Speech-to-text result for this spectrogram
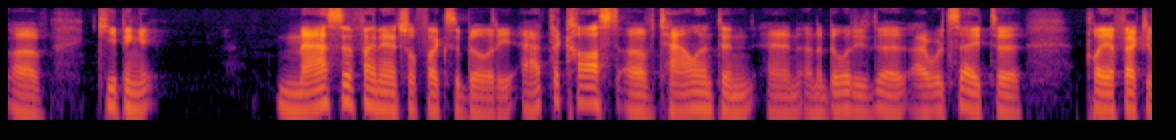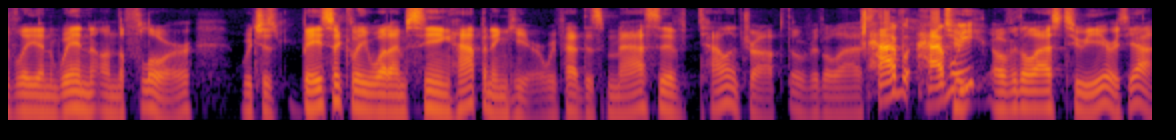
of keeping massive financial flexibility at the cost of talent and and an ability to, I would say, to play effectively and win on the floor, which is basically what I'm seeing happening here. We've had this massive talent drop over the last have have two, we over the last two years, yeah.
